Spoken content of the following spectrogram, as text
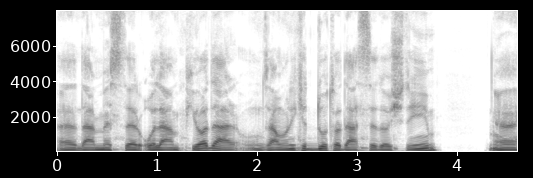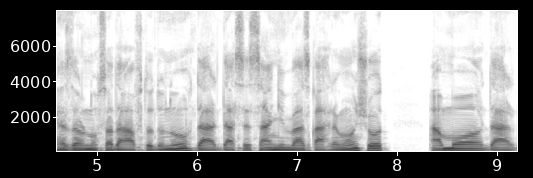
در مستر المپیا در اون زمانی که دو تا دسته داشتیم 1979 در دسته سنگین وزن قهرمان شد اما در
